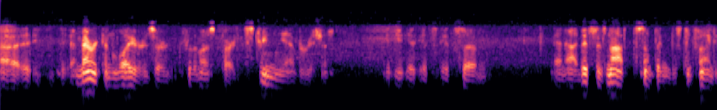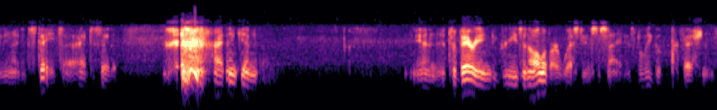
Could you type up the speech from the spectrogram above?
Uh, American lawyers are, for the most part, extremely avaricious. It, it, it's it's um, And uh, this is not something that's confined to the United States. I have to say that I think in in to varying degrees in all of our Western societies, the legal profession is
